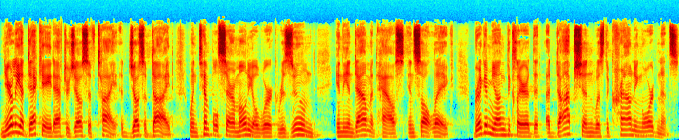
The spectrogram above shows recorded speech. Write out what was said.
Nearly a decade after Joseph, died, when temple ceremonial work resumed in the endowment house in Salt Lake, Brigham Young declared that adoption was the crowning ordinance.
